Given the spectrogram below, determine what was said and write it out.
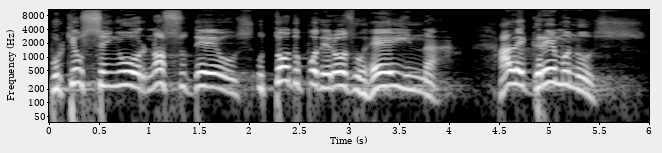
Porque o Senhor, nosso Deus, o Todo-Poderoso reina. Alegremo-nos,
